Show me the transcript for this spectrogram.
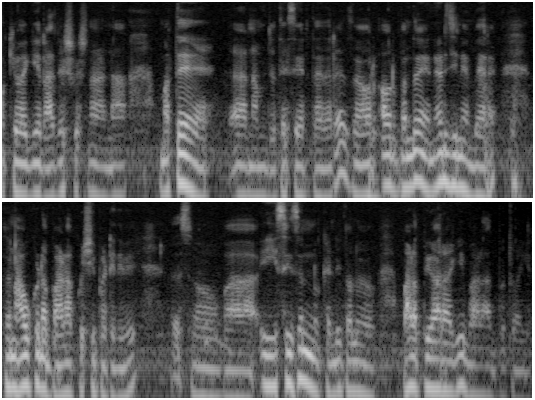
ಮುಖ್ಯವಾಗಿ ರಾಜೇಶ್ ಕೃಷ್ಣ ಅಣ್ಣ ಮತ್ತು ನಮ್ಮ ಜೊತೆ ಸೇರ್ತಾ ಇದ್ದಾರೆ ಸೊ ಅವ್ರು ಅವ್ರು ಬಂದರೆ ಎನರ್ಜಿನೇ ಬೇರೆ. ಸೊ ನಾವು ಕೂಡ ಭಾಳ ಖುಷಿ ಪಟ್ಟಿದ್ದೀವಿ ಸೊ ಈ ಸೀಸನ್ ಖಂಡಿತವಾಗ್ಲೂ ಭಾಳ ಪ್ಯೂರ್ ಆಗಿ ಭಾಳ ಅದ್ಭುತವಾಗಿರುತ್ತೆ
